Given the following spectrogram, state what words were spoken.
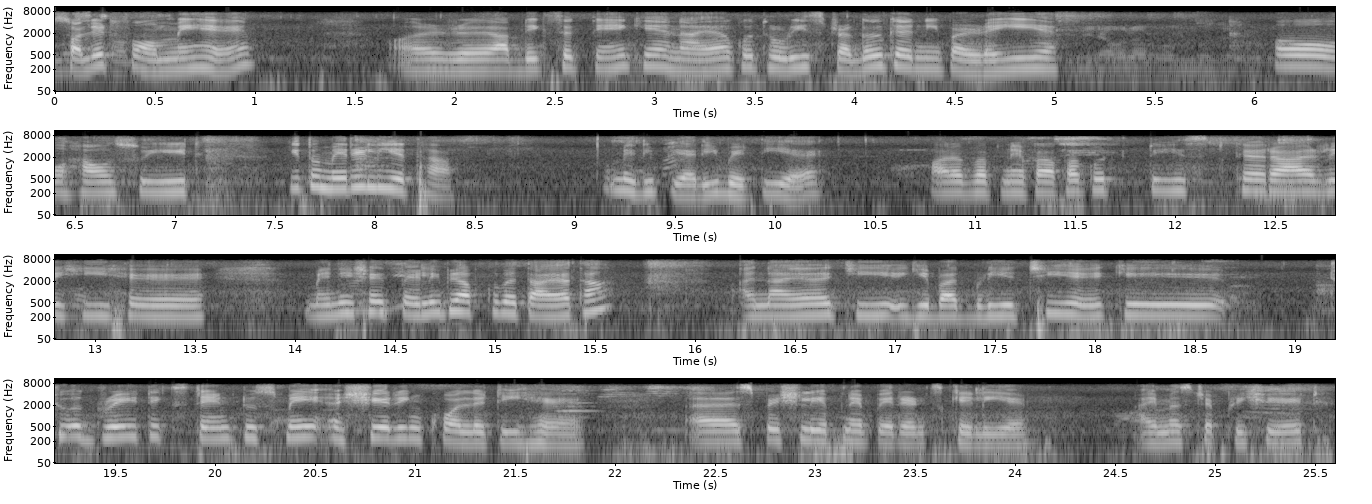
सॉलिड फॉर्म में है, और आप देख सकते हैं कि अनाया को थोड़ी स्ट्रगल करनी पड़ रही है। ओह हाउ स्वीट ये तो मेरे लिए था। मेरी प्यारी बेटी है। और अब अपने पापा को टेस्ट करा रही है। मैंने शायद पहले भी आपको बताया था अनाया की ये बात बड़ी अच्छी है कि टू अ ग्रेट एक्सटेंट उसमें शेयरिंग क्वालिटी है स्पेशली अपने पेरेंट्स के लिए। आई मस्ट अप्रिशिएट है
